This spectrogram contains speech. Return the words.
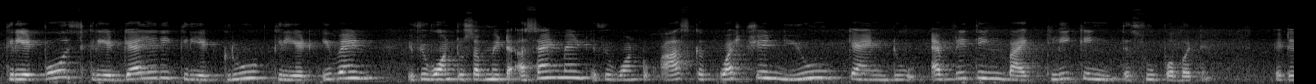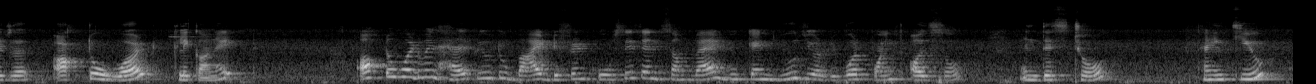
create post create gallery create group create event if you want to submit an assignment if you want to ask a question you can do everything by clicking the super button it is a octo word click on it Octoword will help you to buy different courses and somewhere you can use your reward points also in this store. Thank you.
